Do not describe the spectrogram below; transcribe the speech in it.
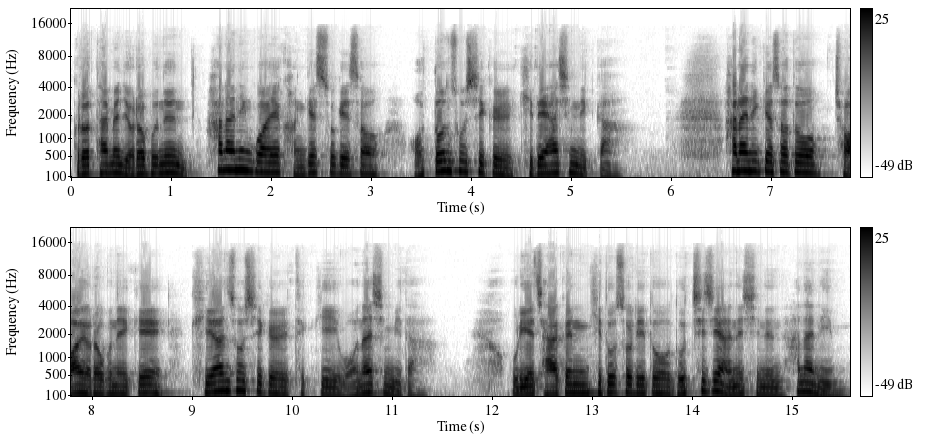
그렇다면 여러분은 하나님과의 관계 속에서 어떤 소식을 기대하십니까? 하나님께서도 저와 여러분에게 귀한 소식을 듣기 원하십니다. 우리의 작은 기도 소리도 놓치지 않으시는 하나님.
